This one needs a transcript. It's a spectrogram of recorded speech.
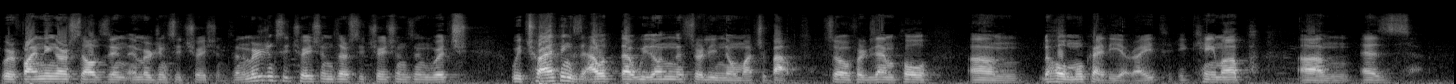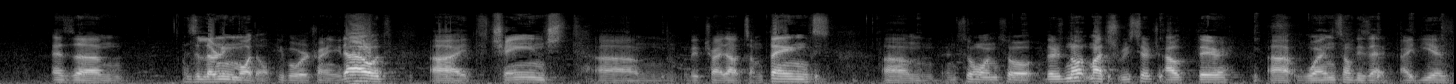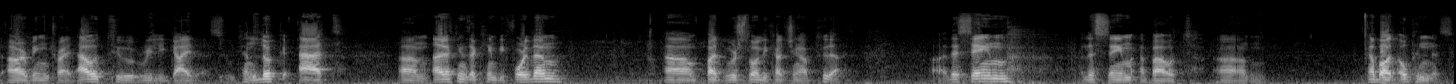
we're finding ourselves in emerging situations. And emerging situations are situations in which we try things out that we don't necessarily know much about. So, for example, um, the whole MOOC idea, right? It came up um, as as um, as a learning model. People were trying it out. Uh, it changed. Um, they tried out some things, um, and so on. So there's not much research out there uh, when some of these ideas are being tried out to really guide us. We can look at um, other things that came before them, uh, but we're slowly catching up to that. Uh, the same, the same about um, about openness.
